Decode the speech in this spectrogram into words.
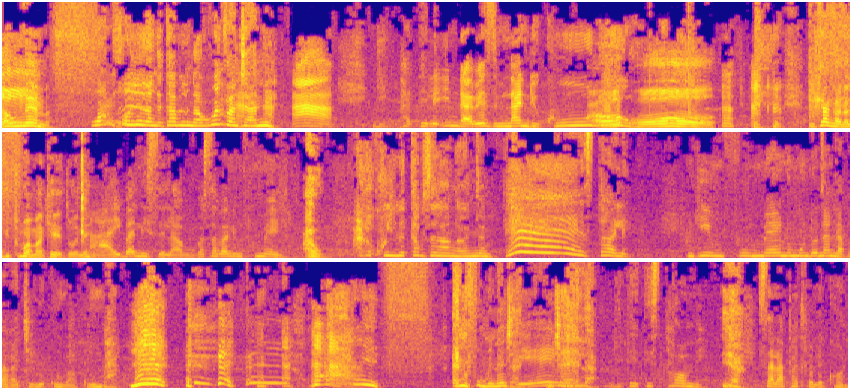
awunema wangirholela ngethabi lingakwenza njani ngikuphathele iindaba ezimnandi khulu ihlangano akithuma makhetho ne hayi balise labo basabala imiphumela awu alokhu yini ethabise kangaka ncema he sithole ngimfumene umuntu onandavakatshela ugumbagumba ye ngubani and ufumene njani Yey, mtshela ngithethe isithombe ya salapha tlole khona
